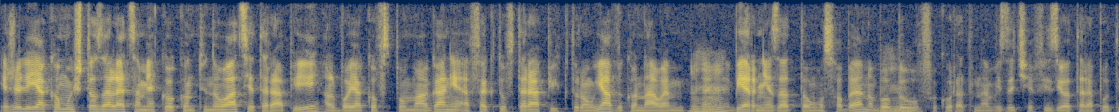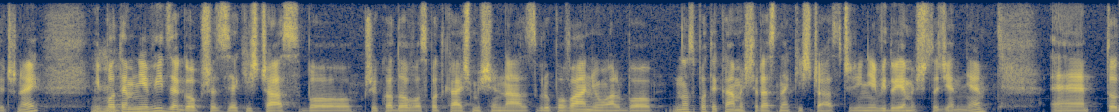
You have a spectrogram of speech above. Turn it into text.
jeżeli ja komuś to zalecam jako kontynuację terapii albo jako wspomaganie efektów terapii, którą ja wykonałem mhm. E, biernie za tą osobę, no bo mhm. był akurat na wizycie fizjoterapeutycznej i mhm. potem nie widzę go przez jakiś czas, bo przykładowo spotkaliśmy się na zgrupowaniu albo no spotykamy się raz na jakiś czas, czyli nie widujemy się codziennie, to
